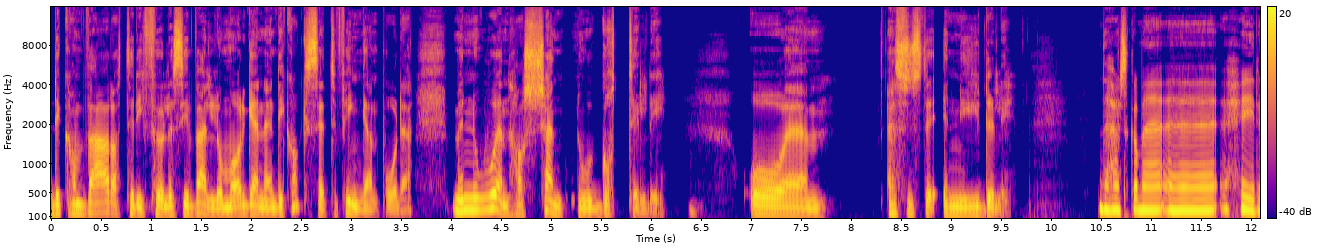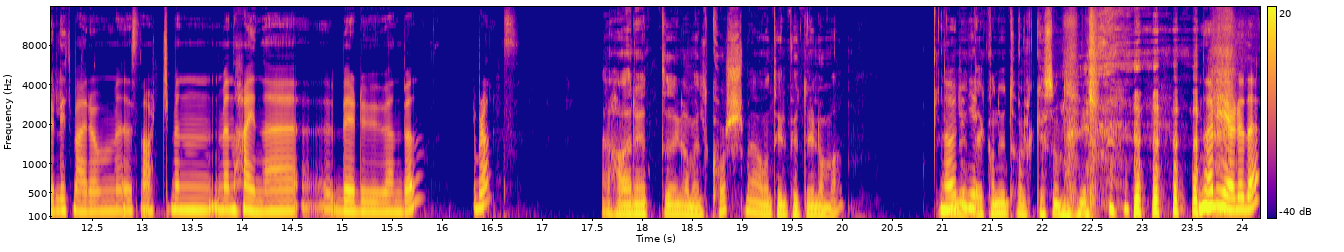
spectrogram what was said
det kan være at de føler seg vel om morgenen. De kan ikke sette fingeren på det, men noen har kjent noe godt til dem. Og eh, jeg syns det er nydelig. Det her skal vi eh, høre litt mer om snart, men, men, Heine, ber du en bønn iblant? Jeg har et eh, gammelt kors som jeg av og til putter i lomma. Når, det, det kan du tolke som du vil. Når gjør du det?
